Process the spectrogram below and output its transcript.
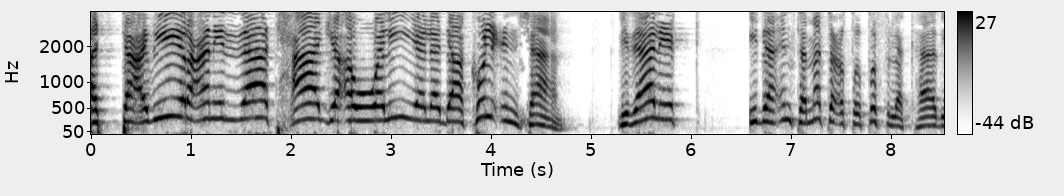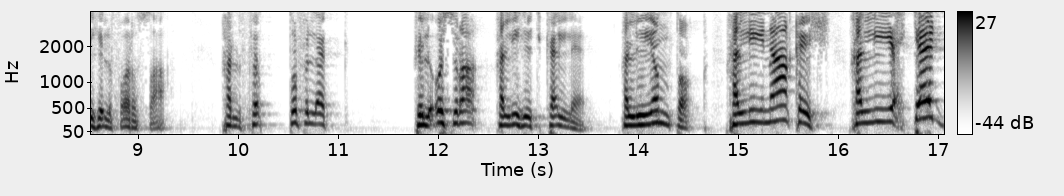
التعبير عن الذات حاجة أولية لدى كل إنسان. لذلك إذا أنت ما تعطي طفلك هذه الفرصة خل طفلك في الأسرة خليه يتكلم. خليه ينطق خليه يناقش خليه يحتج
